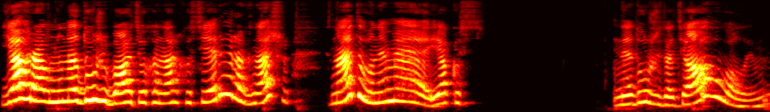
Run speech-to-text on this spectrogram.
я грав ну, на дуже багатьох анархосерверах, знаєш, знаєте, вони мене якось не дуже затягували.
